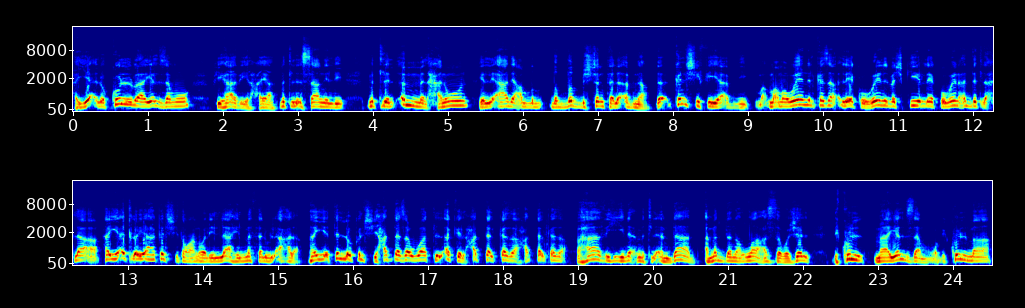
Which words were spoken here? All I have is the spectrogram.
هيأ له كل ما يلزم في هذه الحياة. مثل الإنسان اللي مثل الأم الحنون يلي قاعدة عم بتضب الشنطه لأبنها. كل شيء فيها ابني. ماما وين الكذا ليكو؟ وين البشكير ليكو؟ وين عدة الحلاقه هيأت له إياها كل شيء طبعا. ولله المثل الأعلى. هيأت له كل شيء حتى زوات الأكل حتى الكذا حتى الكذا. فهذه نعمة الأمداد. أمدنا الله عز وجل بكل ما يلزم وبكل ما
